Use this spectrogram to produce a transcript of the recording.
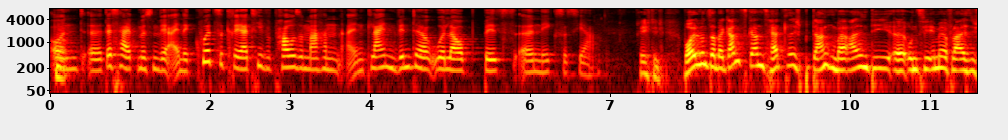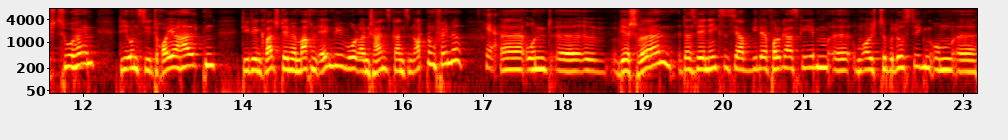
Und Äh, deshalb müssen wir eine kurze kreative Pause machen, einen kleinen Winterurlaub bis äh, nächstes Jahr. Richtig. Wollen uns aber ganz, ganz herzlich bedanken bei allen, die äh, uns hier immer fleißig zuhören, die uns die Treue halten, die den Quatsch, den wir machen, irgendwie wohl anscheinend ganz in Ordnung finden. Ja. Äh, und äh, wir schwören, dass wir nächstes Jahr wieder Vollgas geben, äh, um euch zu belustigen, um, äh,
